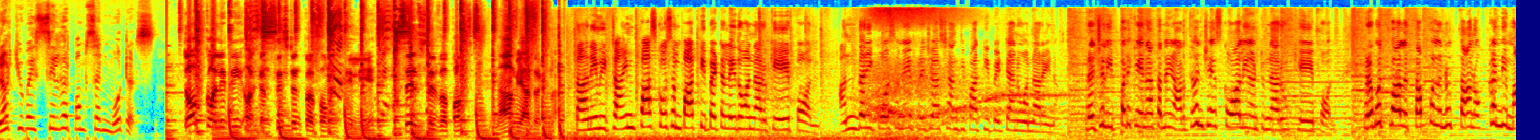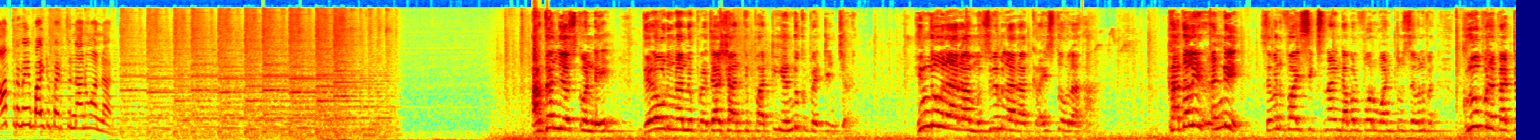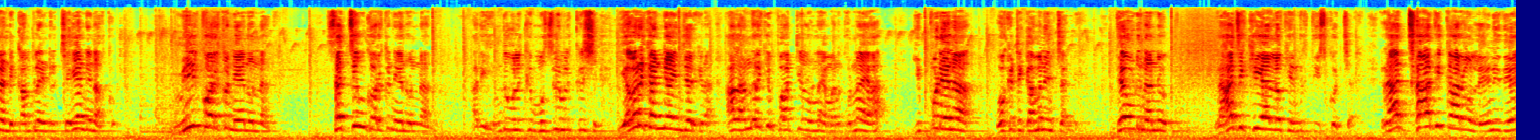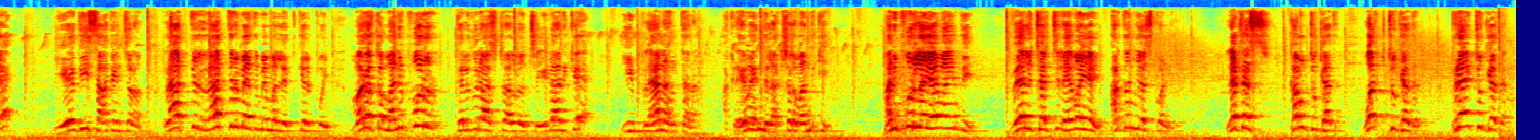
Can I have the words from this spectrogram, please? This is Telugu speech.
brought you by Silver Pumps and Motors. Top quality और कंसिस्टेंट परफॉर्मेंस के लिए सिर्फ सिल्वर पंप नाम याद रखना తానేమి టైం పాస్ కోసం పార్టీ పెట్టలేదు అన్నారు కేఏ పాల్ అందరి కోసమే ప్రజాశాంతి పార్టీ పెట్టాను అన్నారాయన ప్రజలు ఇప్పటికైనా తనని అర్థం చేసుకోవాలి అంటున్నారు కేఏ పాల్ ప్రభుత్వాల తప్పులను తానొక్కడిని మాత్రమే బయట పెడుతున్నాను అన్నారు అర్థం చేసుకోండి దేవుడు నన్ను ప్రజాశాంతి పార్టీ ఎందుకు పెట్టించాడు హిందువులారా ముస్లింలారా క్రైస్తవులారా కదలి రండి. Seven five six nine double four one two seven five. గ్రూపులు పెట్టండి కంప్లైంట్లు చేయండి నాకు. మీ కొరకు నేనున్నాను. సత్యం కొరకు నేనున్నాను. అది హిందువులకి ముస్లింలకి క్రిస్టియన్ ఎవరికి అన్యాయం జరిగినా వాళ్ళందరికీ పార్టీలు ఉన్నాయి మనకున్నాయా? ఇప్పుడైనా? ఒకటి గమనించండి. దేవుడు నన్ను రాజకీయాల్లోకి ఎందుకు తీసుకొచ్చాడు? రాజ్యాధికారం లేనిదే ఏదీ సాధించడం. రాత్రి రాత్రి మీద మిమ్మల్ని ఎత్తుకెళ్ళిపోయి మరొక మణిపూర్ తెలుగు రాష్ట్రాల్లో చేయడానికే ఈ ప్లాన్ అంటారా? అక్కడ ఏమైంది లక్షల మందికి? మణిపూర్లో ఏమైంది? వేలు చర్చిలు ఏమయ్యాయి? అర్థం చేసుకోండి. Let us come together work together pray together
